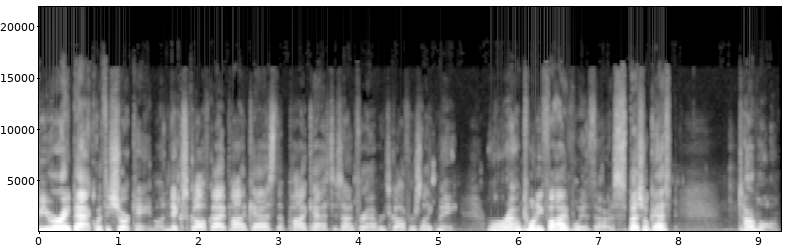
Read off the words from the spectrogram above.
be right back with the short game on Nick's Golf Guy podcast, the podcast designed for average golfers like me. Round 25 with our special guest, Tom Hall.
